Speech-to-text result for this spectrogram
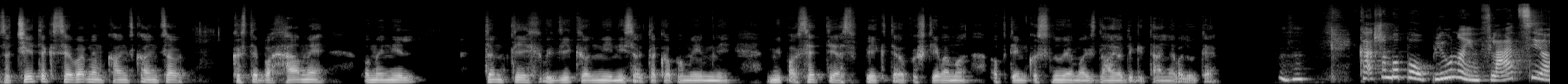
začetek se vrnem, konc koncev, ko ste Bahame omenili, tam teh vidikov ni, niso tako pomembni. Mi pa vse te aspekte upoštevamo ob tem, ko snujemo izdajo digitalne valute. Mhm. Kakšen bo pa vpliv na inflacijo?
